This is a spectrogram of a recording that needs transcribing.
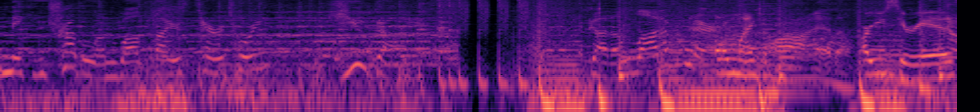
Making trouble on Wildfire's territory? You guys got a lot of nerve. Oh my god. Are you serious?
